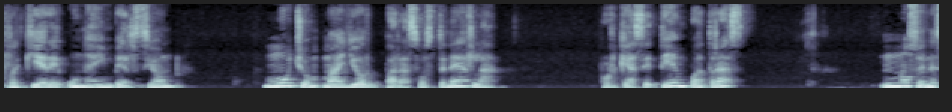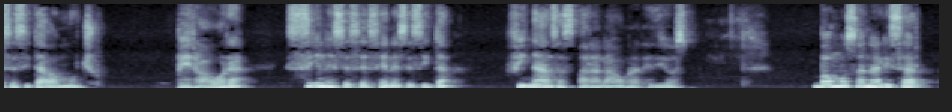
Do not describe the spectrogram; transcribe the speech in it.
requiere una inversión mucho mayor para sostenerla, porque hace tiempo atrás no se necesitaba mucho, pero ahora sí se necesita finanzas para la obra de Dios. Vamos a analizar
